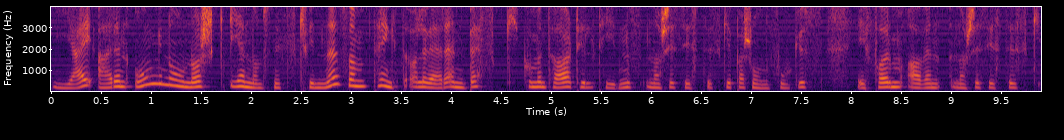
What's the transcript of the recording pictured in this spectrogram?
jeg er en ung nordnorsk gjennomsnittskvinne som tenkte å levere en besk kommentar til tidens narsissistiske personfokus i form av en narsissistisk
